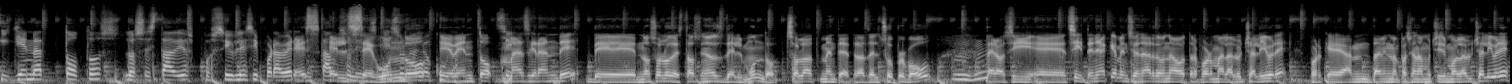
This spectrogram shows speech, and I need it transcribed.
y llena todos los estadios posibles y por haber en Es Estados el Unidos. Es segundo locura. evento Sí. más grande de no solo de Estados Unidos, del mundo, solamente detrás del Super Bowl. Pero sí, eh, sí, tenía que mencionar de una u otra forma la lucha libre, porque a mí también me apasiona muchísimo la lucha libre.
